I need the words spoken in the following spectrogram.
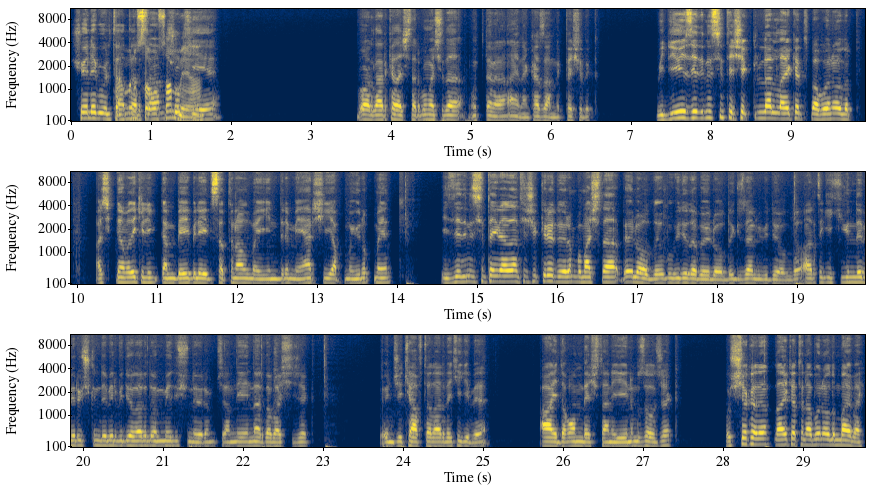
Şöyle bir ulti Ben bunu atarsam savunsam çok mı ya? iyi. Bu arada arkadaşlar bu maçı da muhtemelen aynen kazandık, taşıdık. Videoyu izlediğiniz için teşekkürler. Like atıp abone olup açıklamadaki linkten Beyblade'i satın almayı, indirmeyi, her şeyi yapmayı unutmayın. İzlediğiniz için tekrardan teşekkür ediyorum. Bu maçta böyle oldu. Bu video da böyle oldu. Güzel bir video oldu. Artık iki günde bir, üç günde bir videolara dönmeyi düşünüyorum. Canlı yayınlar da başlayacak. Önceki haftalardaki gibi. Ayda 15 tane yayınımız olacak. Hoşçakalın. Like atın, abone olun. Bay bay.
